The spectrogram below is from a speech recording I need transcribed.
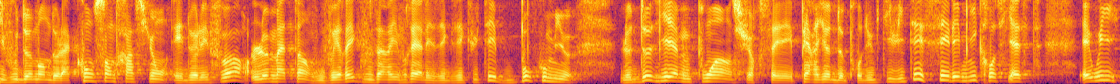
qui vous demandent de la concentration et de l'effort, le matin, vous verrez que vous arriverez à les exécuter beaucoup mieux. Le deuxième point sur ces périodes de productivité, c'est les micro-siestes. Et oui,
